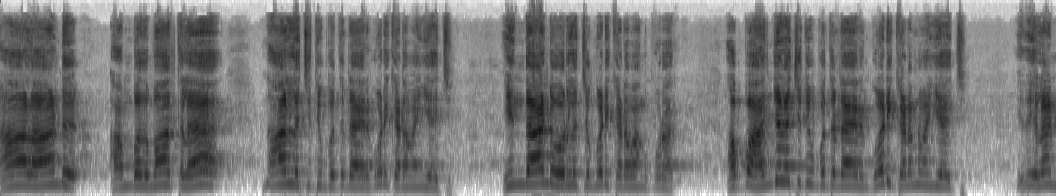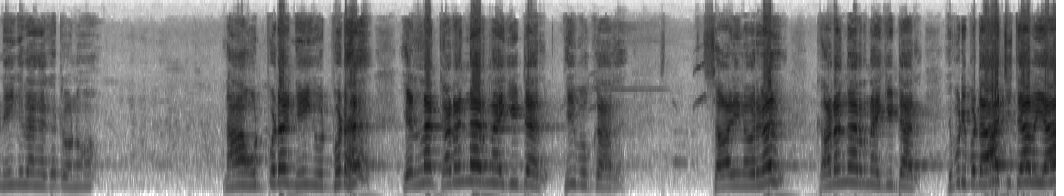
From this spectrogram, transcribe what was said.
நாலு ஆண்டு ஐம்பது மாதத்தில் நாலு லட்சத்தி முப்பத்தெட்டாயிரம் கோடி கடன் வாங்கியாச்சு. இந்த ஆண்டு ஒரு லட்சம் கோடி கடன் வாங்க போகிறார் அப்போ அஞ்சு லட்சத்தி முப்பத்தெட்டாயிரம் கோடி கடன் வாங்கியாச்சு. இதெல்லாம் நீங்கள் தாங்க கட்டணும். நான் உட்பட நீங்கள் உட்பட எல்லாம் கடங்காரன் ஆக்கிட்டார் திமுக ஸ்டாலின் அவர்கள் கடன்காரன் ஆக்கிட்டார். இப்படிப்பட்ட ஆட்சி தேவையா?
